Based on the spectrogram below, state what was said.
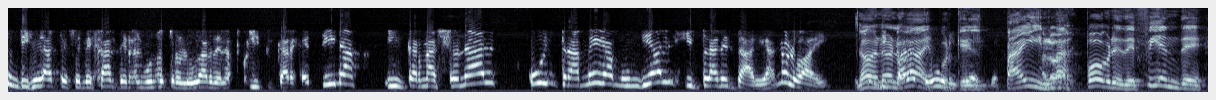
un dislate semejante en algún otro lugar de la política argentina, internacional, ultra mega mundial y planetaria. No lo hay. No, no lo hay, porque el país más pobre defiende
